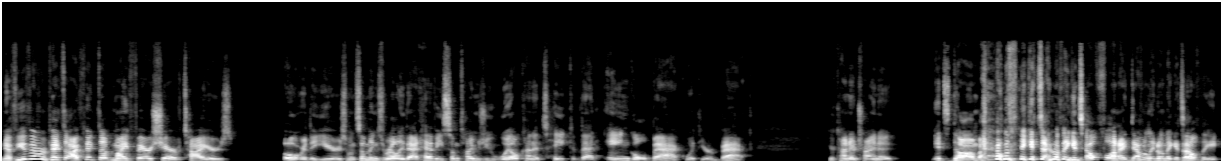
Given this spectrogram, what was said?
Now, if you've ever picked I've picked up my fair share of tires over the years. When something's really that heavy, sometimes you will kind of take that angle back with your back. You're kind of trying to it's dumb. I don't think it's I don't think it's helpful and I definitely don't think it's healthy.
